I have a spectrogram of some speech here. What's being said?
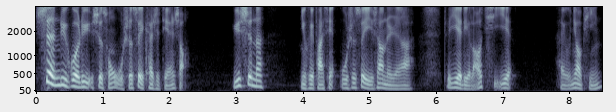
肾滤过率是从五十岁开始减少，于是呢，你会发现五十岁以上的人啊，这夜里老起夜，还有尿频，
